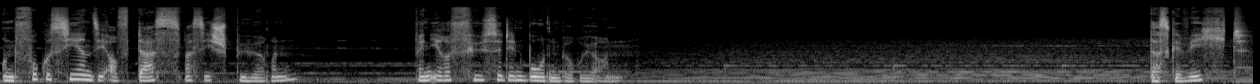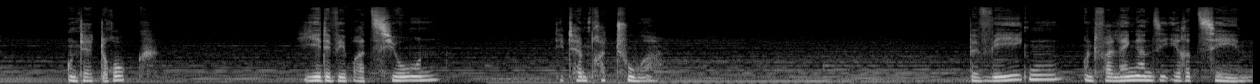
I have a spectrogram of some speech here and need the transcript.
und fokussieren Sie auf das, was Sie spüren, wenn Ihre Füße den Boden berühren. Das Gewicht und der Druck, jede Vibration, die Temperatur. Bewegen und verlängern Sie Ihre Zehen.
